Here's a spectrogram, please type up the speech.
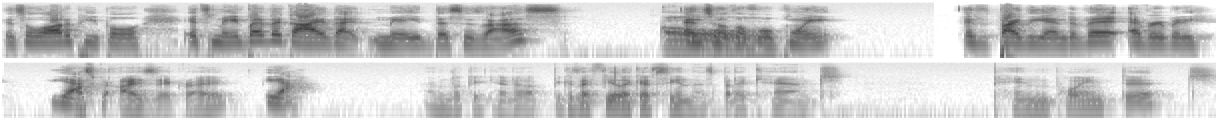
It's a lot of people. It's made by the guy that made This Is Us. Oh. And so the oh. whole Oh, point is by the end of it, everybody, yeah, Oscar Isaac, right? yeah. I'm looking it up because I feel like I've seen this, but I can't pinpoint it.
